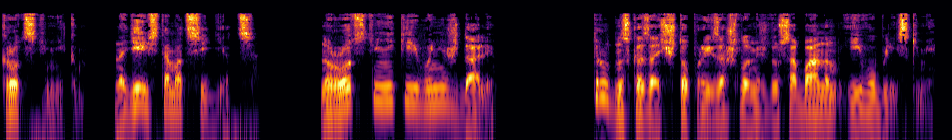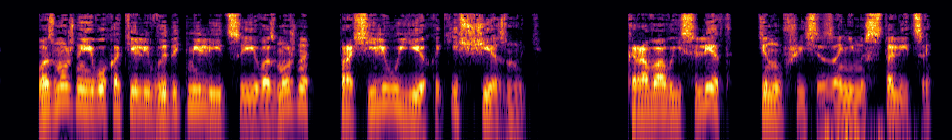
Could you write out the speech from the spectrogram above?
к родственникам, надеясь там отсидеться. Но родственники его не ждали. Трудно сказать, что произошло между Сабаном и его близкими. Возможно, его хотели выдать милиции, возможно, просили уехать, исчезнуть. Кровавый след, тянувшийся за ним из столицы,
